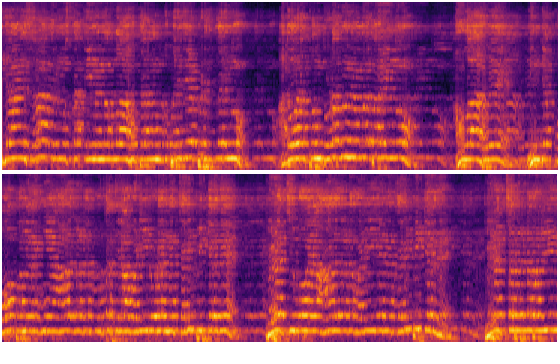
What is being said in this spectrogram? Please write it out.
ഇതാണ് സിറാത്തുൽ മുസ്തഖീം എന്ന അല്ലാഹു തആല നമുക്ക് പരിചയപ്പെടുത്തി തരുന്നു. അതോടൊപ്പം തുടർന്ന് നമ്മൾ പറയുന്നു അള്ളാഹുവേ നിന്റെ കോപമിറങ്ങിയ ആളുകളുടെ കൂട്ടത്തിൽ ആ വഴിയിലൂടെ എന്നെ ചലിപ്പിക്കരുത്. പിഴച്ചുപോയ ആളുകളുടെ വഴിയിൽ എന്നെ ചലിപ്പിക്കരുത്. പിഴച്ചവരുടെ വഴിയിൽ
